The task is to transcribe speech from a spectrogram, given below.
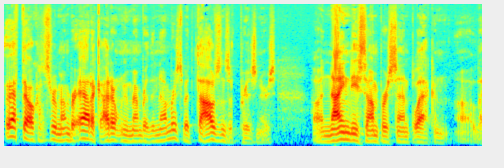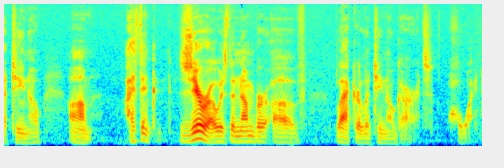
you have to also remember Attica. I don't remember the numbers, but thousands of prisoners, 90 uh, some percent black and uh, Latino. Um, I think Zero is the number of black or Latino guards, all white.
